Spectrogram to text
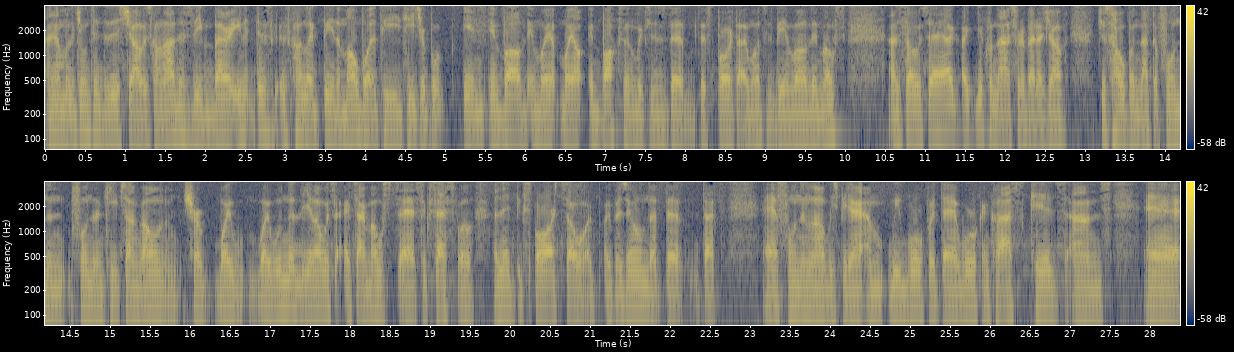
And then when I jumped into this job, I was going, "Ah, this is even better." Even this is kind of like being a mobile PE teacher, but in involved in my my in boxing, which is the the sport that I wanted to be involved in most. And so uh, I, I, you couldn't ask for a better job. Just hoping that the funding funding keeps on going. I'm sure why why wouldn't it? You know, it's it's our most uh, successful Olympic sport, so I, I presume that the that. Uh, funding will always be there, and we work with uh, working class kids, and uh,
